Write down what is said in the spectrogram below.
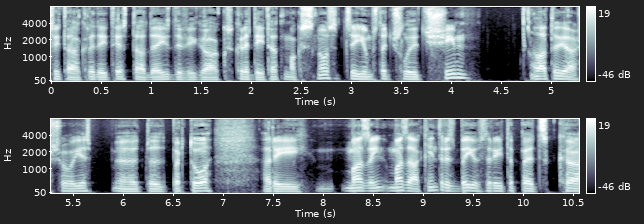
citā kredīta iestādē izdevīgākus kredīta atmaksas nosacījumus, taču līdz šim Latvijā šo iespēju par to arī maza, mazāk interesi bijusi arī tāpēc, ka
